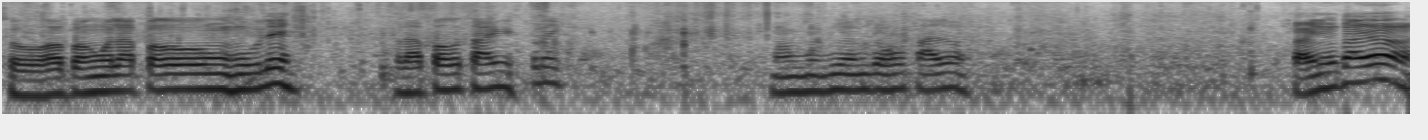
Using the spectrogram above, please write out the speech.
So habang wala pa akong huli, wala pa ako tayong strike. Manghulihan daw tayo. Kain tayo.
